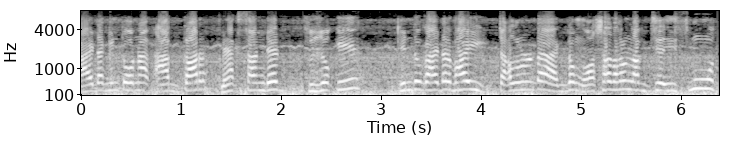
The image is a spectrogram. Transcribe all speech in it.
গাড়িটা কিন্তু অনেক আগকার ম্যাক্স হান্ড্রেড সুজুকি কিন্তু গাড়িটার ভাই চালানোটা একদম অসাধারণ লাগছে স্মুথ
